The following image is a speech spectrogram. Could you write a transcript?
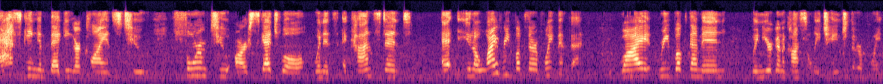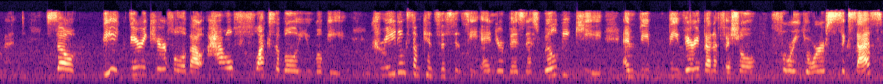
asking and begging our clients to form to our schedule when it's a constant, eh, you know, why rebook their appointment then? Why rebook them in when you're going to constantly change their appointment? So be very careful about how flexible you will be. Creating some consistency in your business will be key and be, be very beneficial for your success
